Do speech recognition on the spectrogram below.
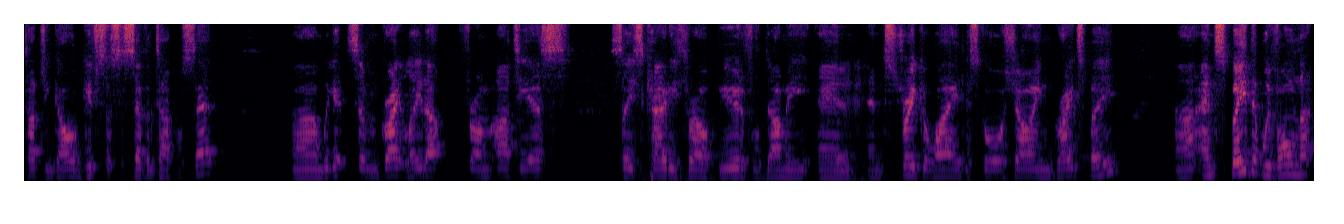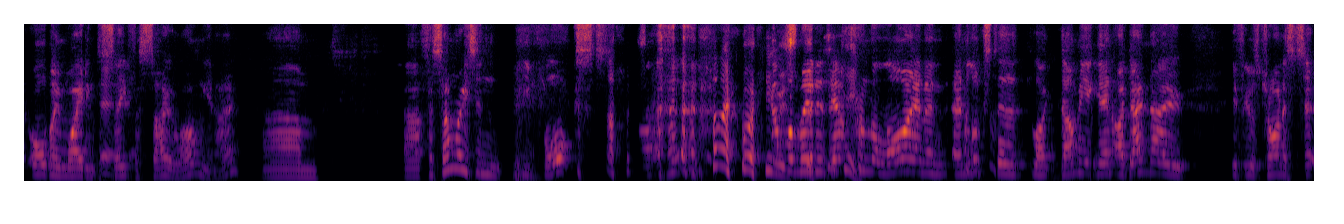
touching goal, gives us a seven tackle set. Um, we get some great lead up from RTS. Sees Kodi throw a beautiful dummy and, Yeah. and streak away to score, showing great speed uh, and speed that we've all all been waiting to Yeah. see for so long. You know, um, uh, for some reason he balks. uh, was couple of meters out from the line and, and looks to like dummy again. I don't know if he was trying to set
